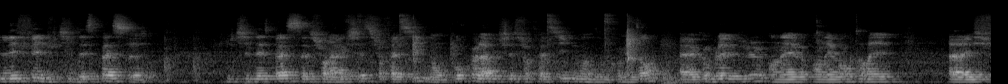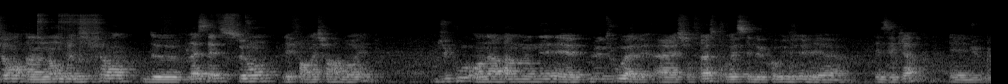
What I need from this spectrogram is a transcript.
l'effet du type d'espace du type d'espace sur la richesse surfacique. Donc pourquoi la richesse surfacique dans un premier temps euh, Comme vous l'avez vu, on a, on a inventorié euh, un nombre différent de placettes selon les formations arborées. Du coup, on a ramené le tout à la surface pour essayer de corriger les, euh, écarts. Et du coup,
